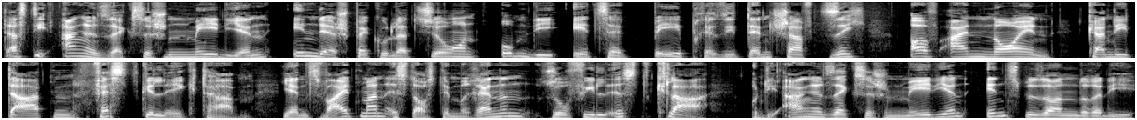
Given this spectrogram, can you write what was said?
Dass die angelsächsischen Medien in der Spekulation um die EZB-Präsidentschaft sich auf einen neuen Kandidaten festgelegt haben. Jens Weidmann ist aus dem Rennen, so viel ist klar. Und die angelsächsischen Medien, insbesondere die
